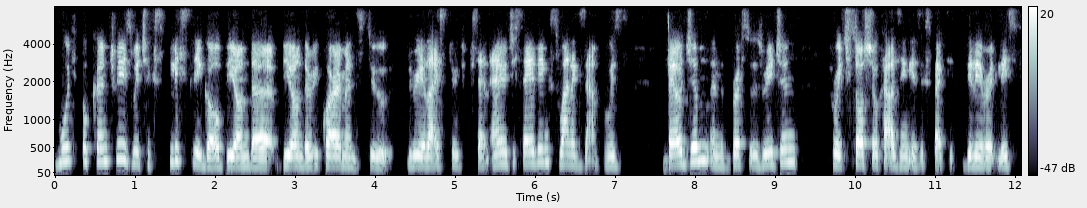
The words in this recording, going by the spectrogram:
multiple countries which explicitly go beyond the beyond the requirements to realize 30% energy savings one example is belgium and the brussels region for which social housing is expected to deliver at least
